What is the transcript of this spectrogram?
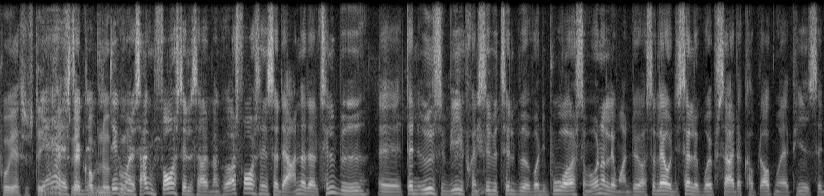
på jeres system? Ja, altså, det, det, det, det kan man sagtens forestille sig. Man kan også forestille sig, at der er andre, der vil tilbyde øh, den ydelse, vi i princippet tilbyder, hvor de bruger os som underleverandør, og så laver de selv et website, der kobler op mod API'et. Så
